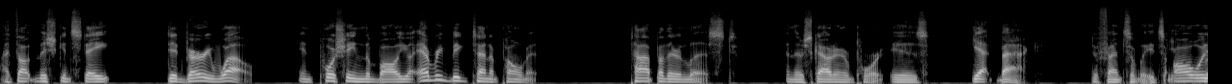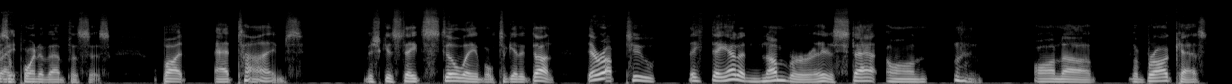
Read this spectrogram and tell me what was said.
I thought Michigan State did very well in pushing the ball. You know, every Big Ten opponent, top of their list in their scouting report is get back defensively. It's Yeah, always a point of emphasis, but at times, Michigan State's still able to get it done. They're up to they they had a number, they had a stat on on uh, the broadcast.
